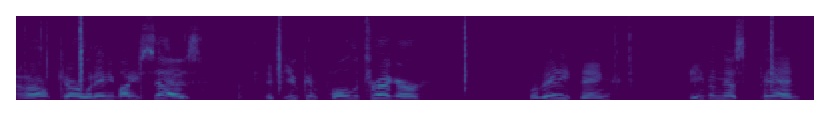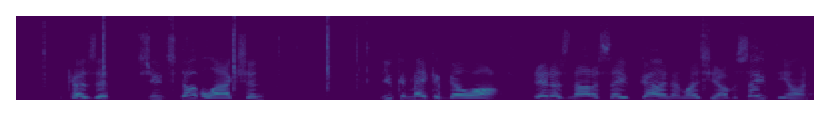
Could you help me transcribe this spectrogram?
And I don't care what anybody says, if you can pull the trigger with anything, even this pin, because it shoots double action, you can make it go off. It is not a safe gun unless you have a safety on it.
